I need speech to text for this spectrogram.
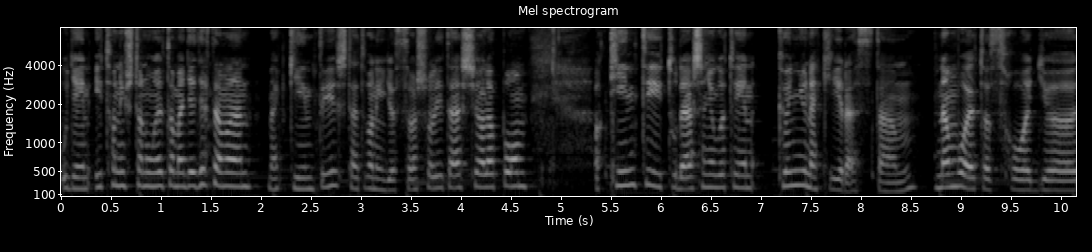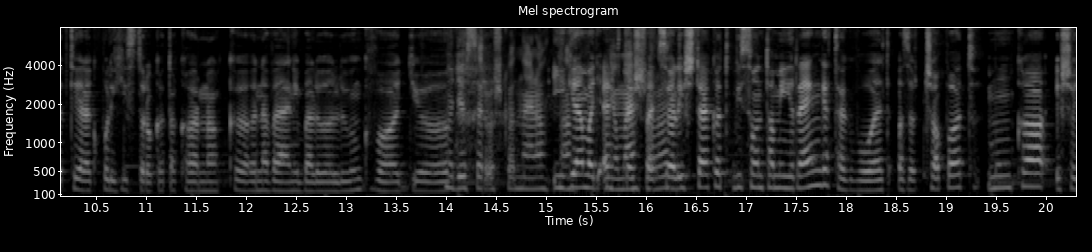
ugye én itthon is tanultam egy egyetemen, meg kint is, tehát van így összehasonlítási alapom. A kinti tudásanyagot én könnyűnek éreztem. Nem volt az, hogy tényleg polihisztorokat akarnak nevelni belőlünk, vagy... Vagy összeroskodnának. Igen, vagy ektes specialistákat, viszont ami rengeteg volt, az a csapat munka és a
